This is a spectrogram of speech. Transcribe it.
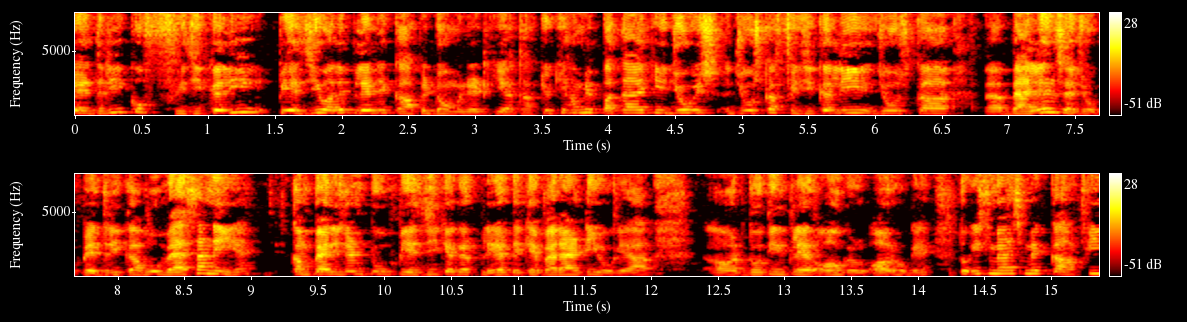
पेदरी को फिजिकली पीएसजी वाले प्लेयर ने काफ़ी डोमिनेट किया था, क्योंकि हमें पता है कि जो इस, जो उसका फिजिकली जो उसका बैलेंस है जो पेदरी का, वो वैसा नहीं है। कंपैरिजन टू पीएसजी के अगर प्लेयर देखे वैरायटी हो गया और दो तीन प्लेयर और और हो गए तो इस मैच में काफ़ी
